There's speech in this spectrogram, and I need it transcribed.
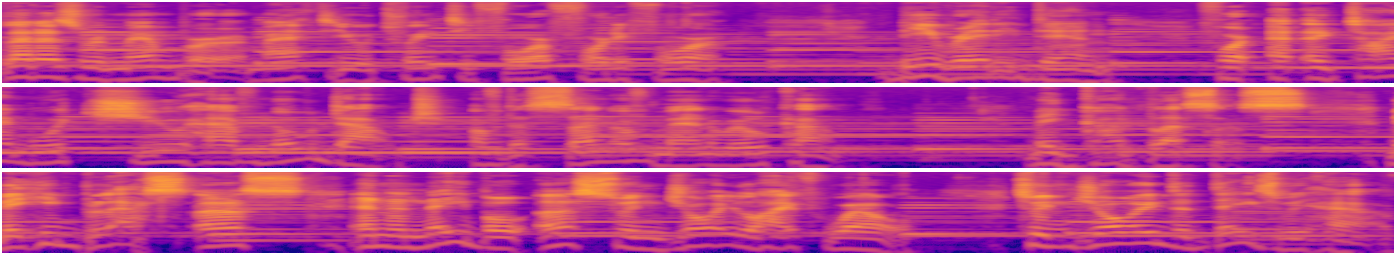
Let us remember Matthew 24 44. Be ready then for at a time which you have no doubt of the Son of Man will come. May God bless us. May He bless us and enable us to enjoy life well, to enjoy the days we have,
